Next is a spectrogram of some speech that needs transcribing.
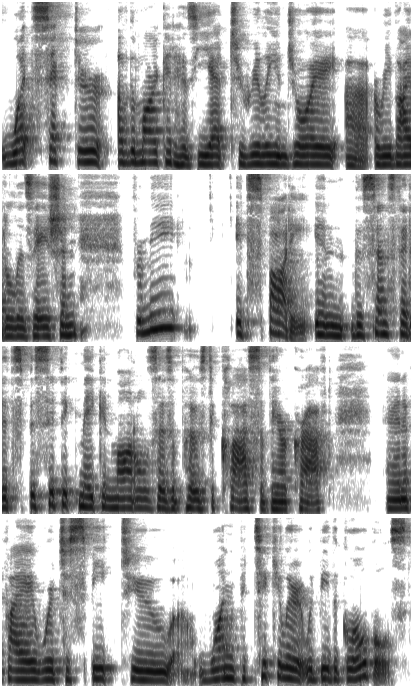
what sector of the market has yet to really enjoy uh, a revitalization, for me, it's spotty in the sense that it's specific make and models as opposed to class of aircraft. And if I were to speak to one particular, it would be the globals,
